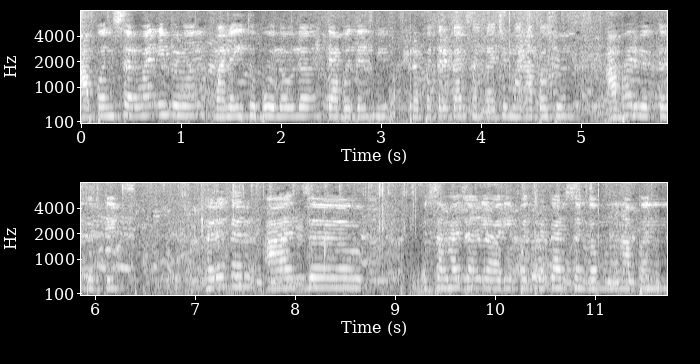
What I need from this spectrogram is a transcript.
आपण सर्वांनी मिळून मला इथं बोलवलं त्याबद्दल मी पत्रकार संघाचे मनापासून आभार व्यक्त करते. खरं तर आज सहा जानेवारी पत्रकार संघ म्हणून आपण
